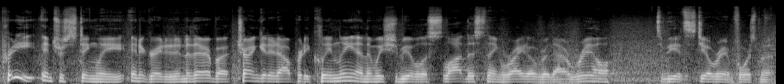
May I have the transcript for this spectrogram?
pretty interestingly integrated into there, but try and get it out pretty cleanly and then we should be able to slot this thing right over that rail to be its steel reinforcement.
